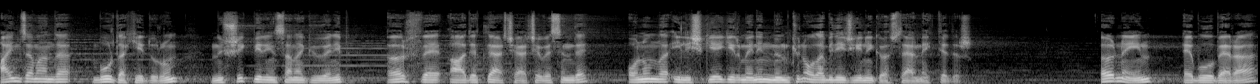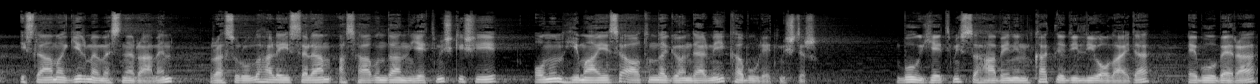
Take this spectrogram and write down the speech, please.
Aynı zamanda buradaki durum, müşrik bir insana güvenip, örf ve adetler çerçevesinde onunla ilişkiye girmenin mümkün olabileceğini göstermektedir. Örneğin Ebu Bera, İslam'a girmemesine rağmen, Resulullah Aleyhisselam ashabından 70 kişiyi onun himayesi altında göndermeyi kabul etmiştir. Bu 70 sahabenin katledildiği olayda Ebu Bera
